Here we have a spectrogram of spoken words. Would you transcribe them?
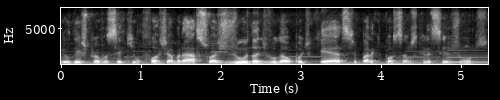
Eu deixo para você aqui um forte abraço, ajuda a divulgar o podcast para que possamos crescer juntos.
